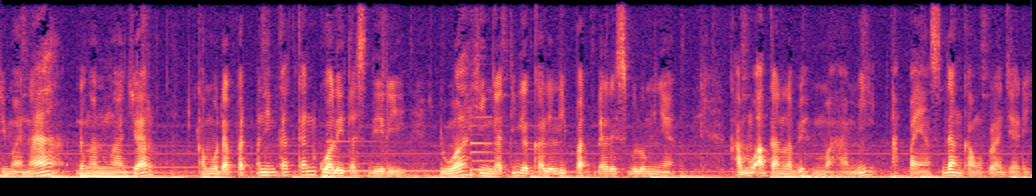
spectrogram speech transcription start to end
di mana dengan mengajar kamu dapat meningkatkan kualitas diri dua hingga tiga kali lipat dari sebelumnya. Kamu akan lebih memahami apa yang sedang kamu pelajari.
